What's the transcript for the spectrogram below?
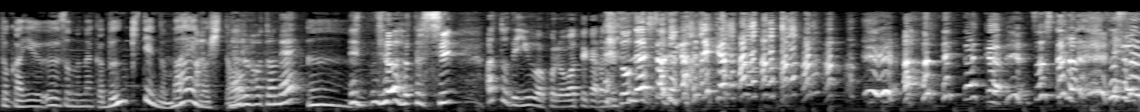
とかいうそのなんか分岐点の前の人。なるほどね、うん、えじゃあ私後で言うわこれ終わってからね。どんな人苦手かなんかそしたらそしたらも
